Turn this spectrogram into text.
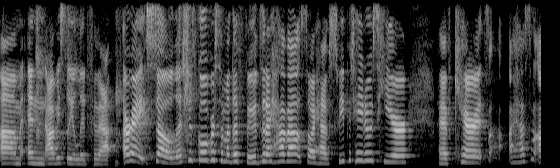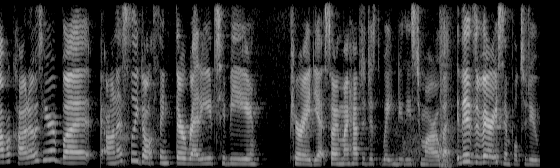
Um, and obviously a lid for that. All right, so let's just go over some of the foods that I have out. So I have sweet potatoes here, I have carrots. I have some avocados here, but I honestly don't think they're ready to be pureed yet, so I might have to just wait and do these tomorrow, but it is very simple to do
